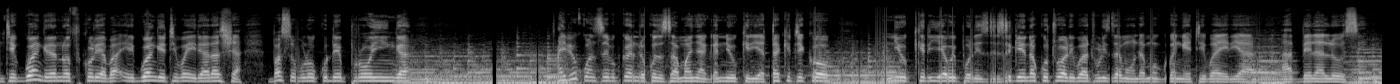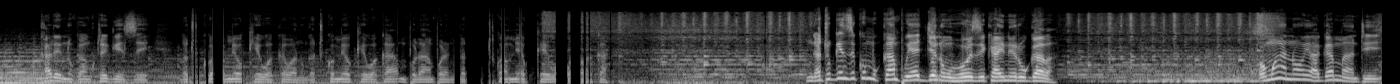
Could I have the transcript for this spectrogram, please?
nti eggwanga erya north korea eggwanga etibwa erya russia basobola okudeployinga ebyokuwanisa ebigenda okukozesa amaanyi aga nuclear tactical nuclear weapons zigenda kutwalibwa atuliza munda mu ggwanga etibwa erya belarus. Kale nno kankutegeeze nga tukomye okewaka wano nga tukomye okewaka mpolampola nga tukomye okewaka nga tugenzeko mu kampu ya jeno muhoozi kaine rugaba. Omwana oyo agamba nti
